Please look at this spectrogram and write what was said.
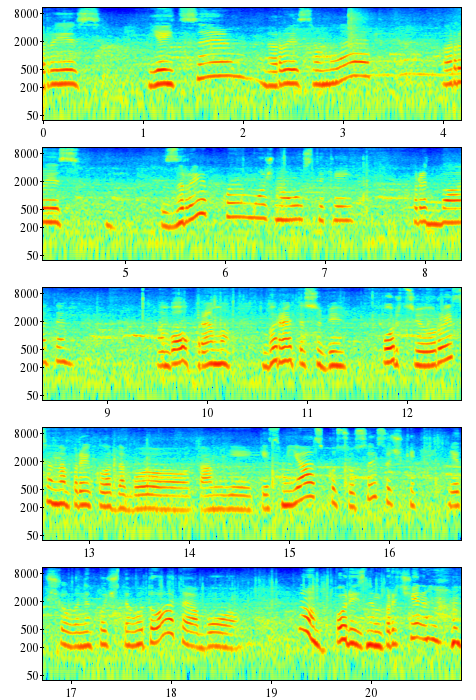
рис яйце, рис омлет, рис з рибкою можна ось такий придбати. Або окремо берете собі порцію рису, наприклад, або там є якесь м'яско, сосисочки. Якщо ви не хочете готувати, або ну, по різним причинам,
